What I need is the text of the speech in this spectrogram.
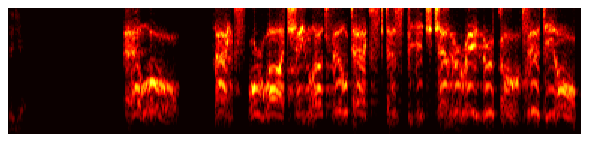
video. Hello! Thanks for watching Lutville Text to Speech Generator Code video.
